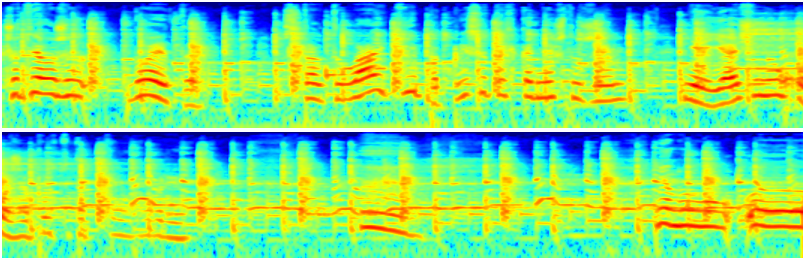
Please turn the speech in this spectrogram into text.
Что-то я уже... Давайте, ставьте лайки, подписывайтесь, конечно же. Не, я еще не ухожу, я просто так говорю. Не, ну, е,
